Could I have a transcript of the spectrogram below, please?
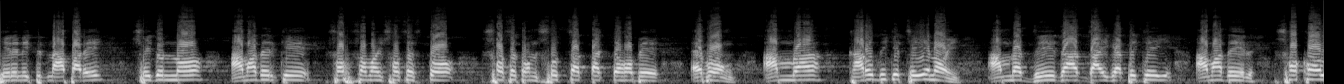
কেড়ে নিতে না পারে। সেই জন্য আমাদেরকে সবসময় সচেষ্ট, সচেতন, সোচ্চার থাকতে হবে এবং আমরা কারও দিকে চেয়ে নয়, আমরা যে যার জায়গা থেকেই আমাদের সকল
